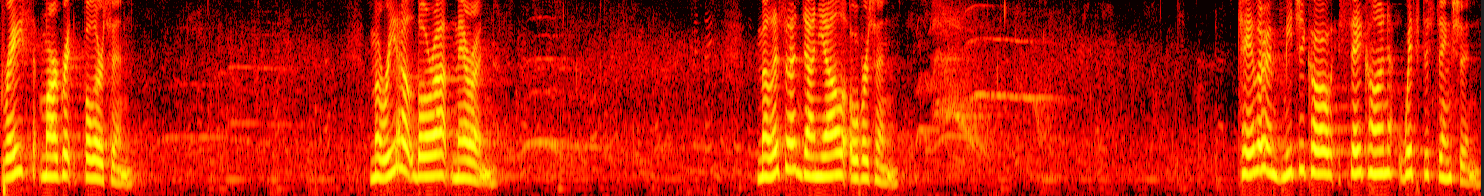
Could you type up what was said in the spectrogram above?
Grace Margaret Fullerton. Maria Laura Marin. Melissa Danielle Overton. Taylor Michiko Seikon with distinction.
